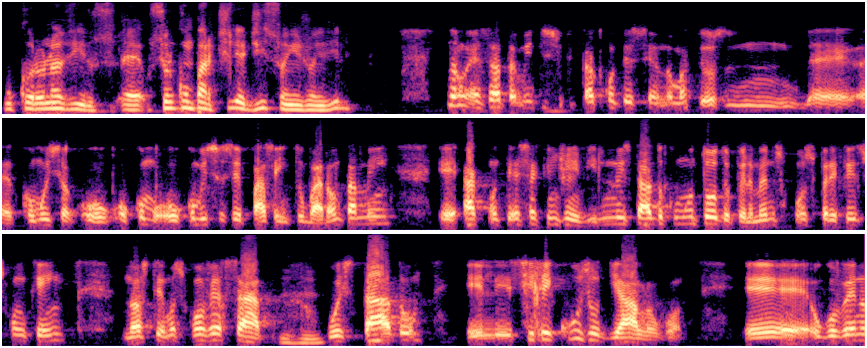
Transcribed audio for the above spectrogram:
o coronavírus. É, o senhor compartilha disso aí em Joinville? Não, é exatamente isso que está acontecendo, Matheus. Hum, é, é, como isso, ou, ou, como, ou, como, isso se passa em Tubarão, também é, acontece aqui em Joinville, no Estado como um todo, pelo menos com os prefeitos com quem nós temos conversado. Uhum. O Estado ele se recusa ao diálogo. É, o, governo,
